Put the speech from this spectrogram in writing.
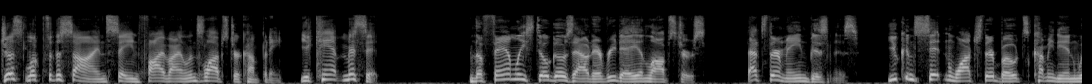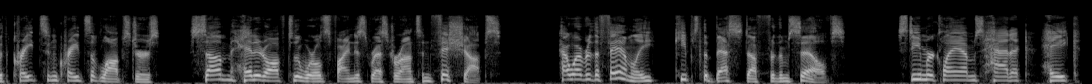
Just look for the signs saying Five Islands Lobster Company. You can't miss it. The family still goes out every day in lobsters. That's their main business. You can sit and watch their boats coming in with crates and crates of lobsters, some headed off to the world's finest restaurants and fish shops. However, the family keeps the best stuff for themselves. Steamer clams, haddock, hake,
